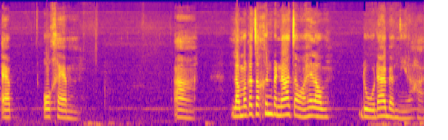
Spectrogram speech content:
แอป Ocam อ่า แล้วมันก็จะขึ้นเป็นหน้าจอให้เรา ดูได้แบบนี้นะคะ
